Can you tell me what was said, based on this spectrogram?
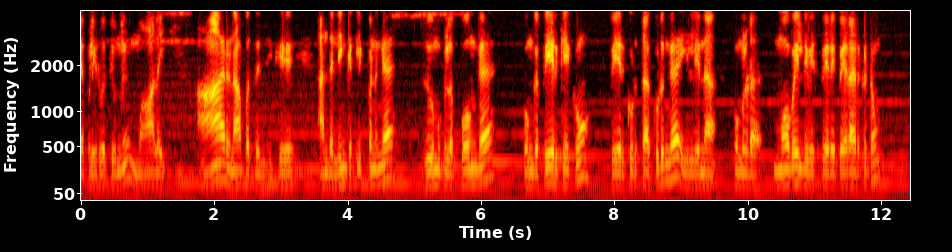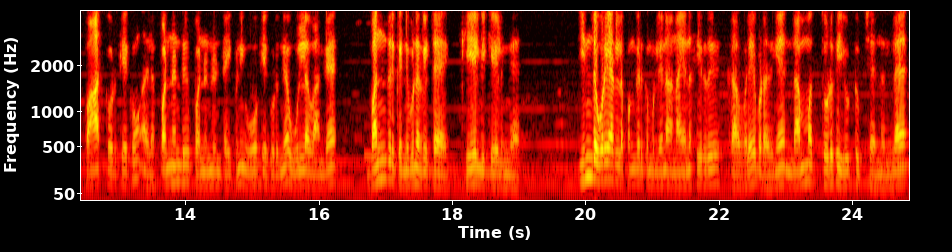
ஏப்ரல் இருபத்தி ஒன்று மாலை ஆறு நாற்பத்தஞ்சுக்கு அந்த லிங்கை கிளிக் பண்ணுங்கள் ஜூமுக்குள்ளே போங்க. உங்கள் பேர் கேட்கும் பேர் கொடுத்தா கொடுங்க. இல்லைன்னா உங்களோட மொபைல் டிவைஸ் பேரை பேராக இருக்கட்டும். பாஸ்கோடு கேட்கும் அதில் பன்னெண்டு பன்னெண்டுன்னு டைப் பண்ணி ஓகே கொடுங்க. உள்ளே வாங்க. வந்திருக்க நிபுணர்கள்ட்ட கேள்வி கேளுங்க. இந்த உரையாடலில் பங்கெடுக்க முடியலன்னா நான் என்ன செய்யறது? கவலையே படாதீங்க. நம்ம தொடுகை யூடியூப் சேனலில்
